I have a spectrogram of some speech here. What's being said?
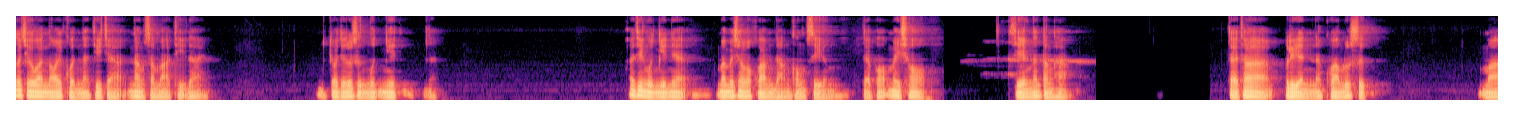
ก็เชื่อว่าน้อยคนนะที่จะนั่งสมาธิได้ ก็จะรู้สึกหงุดหงิดนะที่หงุดหงิดเนี่ยมันไม่ใช่ว่าความดังของเสียง แต่เพราะไม่ชอบ เสียงนั้นต่างหาก แต่ถ้าเปลี่ยนนะความรู้สึก มา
